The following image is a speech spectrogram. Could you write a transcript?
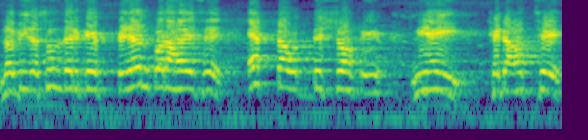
নবী রসুলদেরকে প্রেরণ করা হয়েছে একটা উদ্দেশ্য নিয়েই, সেটা হচ্ছে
